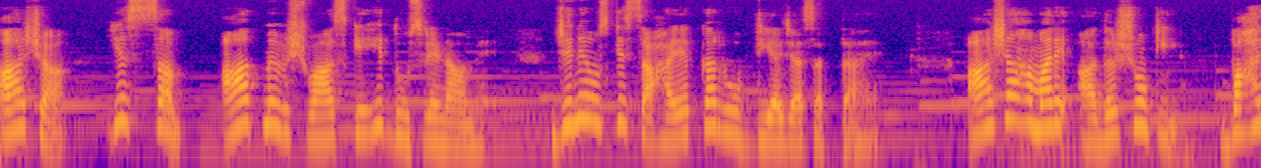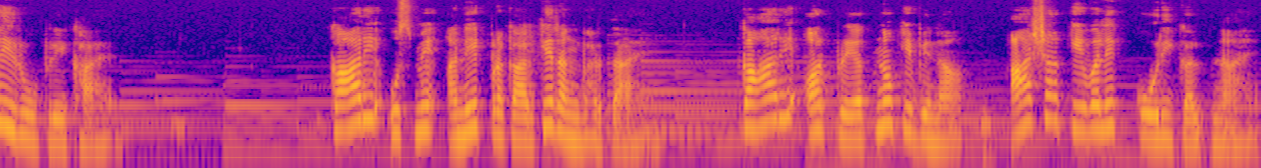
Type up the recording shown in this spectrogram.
आशा ये सब आत्मविश्वास के ही दूसरे नाम है, जिन्हें उसके सहायक का रूप दिया जा सकता है। आशा हमारे आदर्शों की बाहरी रूपरेखा है। कार्य उसमें अनेक प्रकार के रंग भरता है। कार्य और प्रयत्नों के बिना आशा केवल एक कोरी कल्पना है।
